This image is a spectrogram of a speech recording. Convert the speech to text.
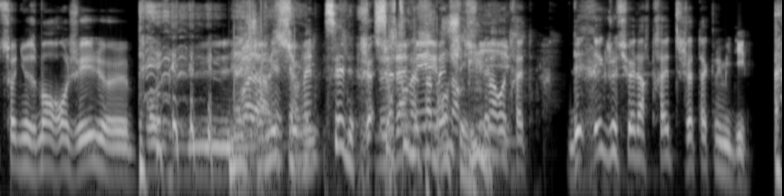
soigneusement rangé euh, pour Voilà. jamais semaine. Surtout pas ma brancher. ma retraite. Dès, dès que je suis à la retraite, j'attaque le midi.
